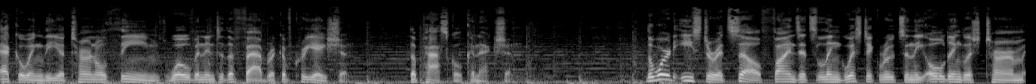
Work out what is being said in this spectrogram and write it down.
echoing the eternal themes woven into the fabric of creation. The Paschal Connection. The word Easter itself finds its linguistic roots in the Old English term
